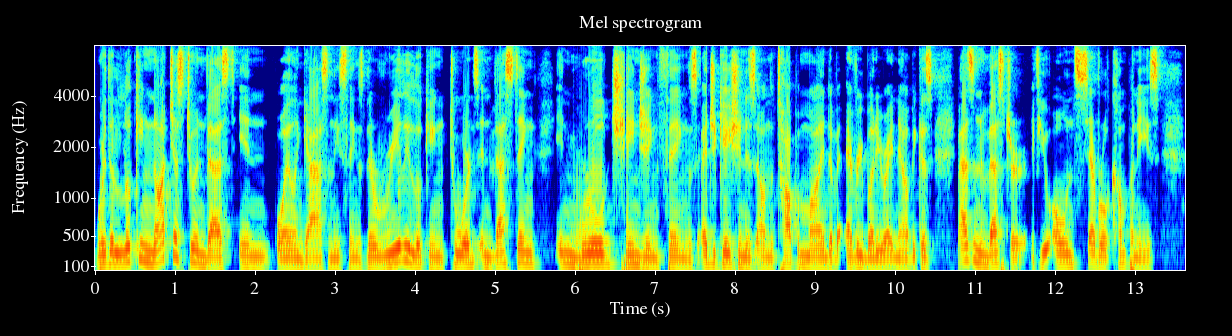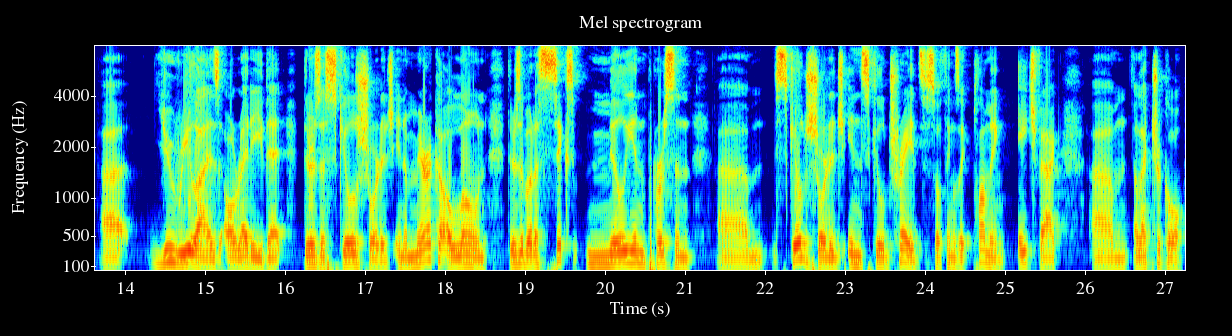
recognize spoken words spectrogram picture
where they're looking not just to invest in oil and gas and these things, they're really looking towards investing in world changing things. Education is on the top of mind of everybody right now because as an investor, if you own several companies, uh, you realize already that there's a skills shortage in America alone. There's about a six million person um, skilled shortage in skilled trades. So things like plumbing, HVAC, um, electrical,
